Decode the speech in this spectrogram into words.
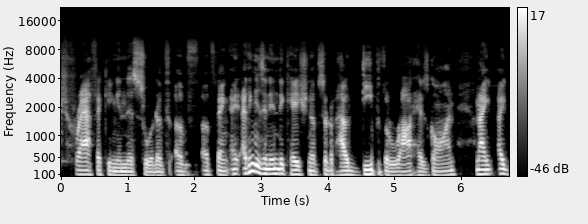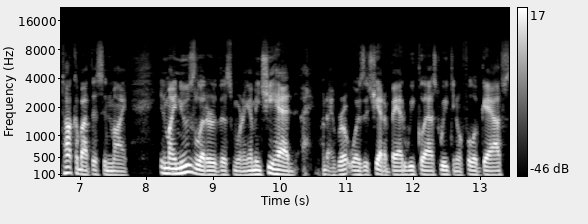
trafficking in this sort of of, of thing I, I, think is an indication of sort of how deep the rot has gone. And I, I talk about this in my in my newsletter this morning. I mean she had what i wrote was that she had a bad week last week you know full of gaffes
